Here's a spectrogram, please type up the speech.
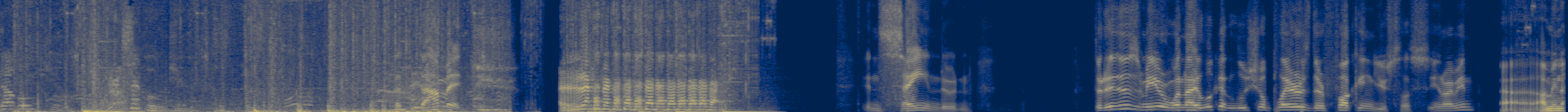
Double kill. Triple kill. The damage. Insane, dude. Dude, it is me or when I look at Lucio players, they're fucking useless. You know what I mean? Uh, I mean, I,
